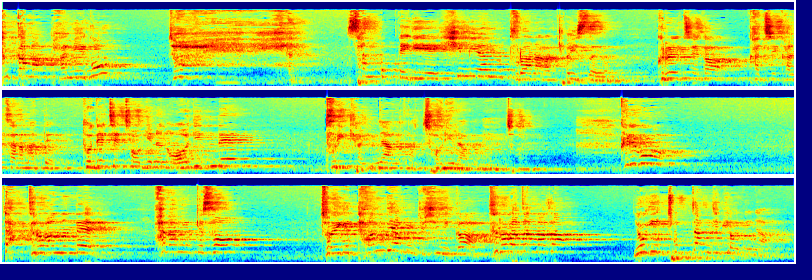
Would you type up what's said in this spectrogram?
깜깜한 밤이고 저 산꼭대기에 희미한 불 하나가 켜 있어요. 그래서 제가 같이 간 사람한테 도대체 저기는 어딘데 불이 켜 있냐? 그러니까 절이라고 해요. 절. 그리고 딱 들어갔는데 하나님께서 저에게 담대함을 주시니까 들어가자마자 여기 족장집이 어디냐?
